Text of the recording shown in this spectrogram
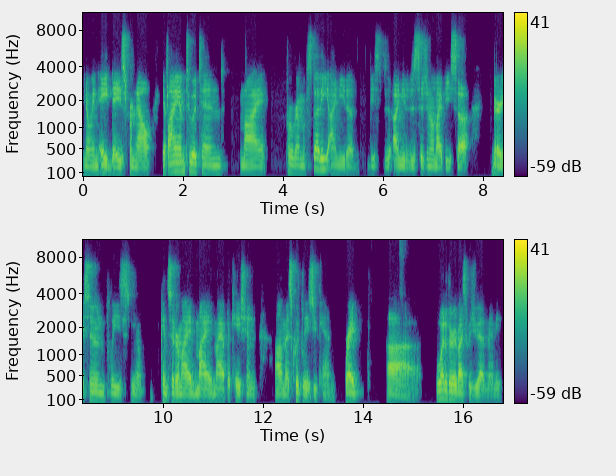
you know, in eight days from now. If I am to attend my program of study, I need a visa, I need a decision on my visa very soon. Please, you know, consider my my my application um, as quickly as you can, right? Uh, what other advice would you have, Mandy?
